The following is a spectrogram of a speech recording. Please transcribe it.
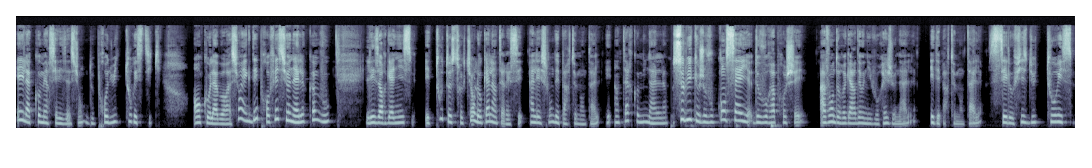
et la commercialisation de produits touristiques en collaboration avec des professionnels comme vous, les organismes et toute structure locale intéressée à l'échelon départemental et intercommunal. Celui que je vous conseille de vous rapprocher avant de regarder au niveau régional et départemental, c'est l'office du tourisme.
